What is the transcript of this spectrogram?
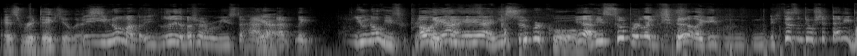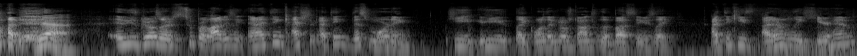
It's ridiculous. you know my literally the bus driver we used to have. Yeah. I- like you know he's pretty, oh like, yeah, he- yeah, yeah. He's super cool. Yeah, he's super like chill. Like he, he doesn't do shit to anybody. Yeah. And these girls are super loud. He's like, and I think actually, I think this morning, he he like one of the girls got onto the bus and he was like, I think he's I don't really hear him,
